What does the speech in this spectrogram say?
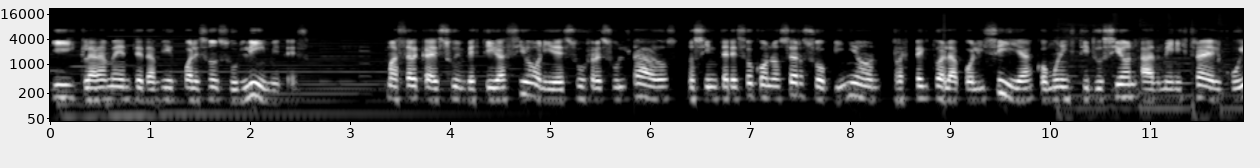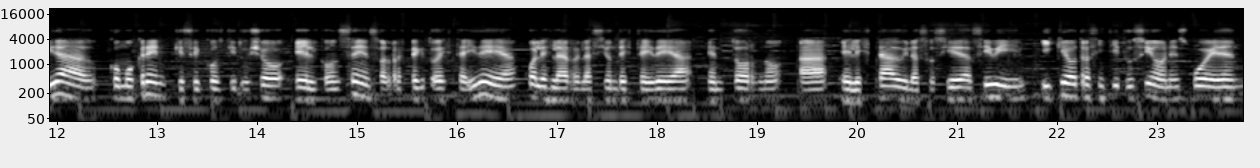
y claramente también cuáles son sus límites. Más cerca de su investigación y de sus resultados, nos interesó conocer su opinión respecto a la policía como una institución a administrar el cuidado, cómo creen que se constituyó el consenso al respecto de esta idea, cuál es la relación de esta idea en torno a el Estado y la sociedad civil y qué otras instituciones pueden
